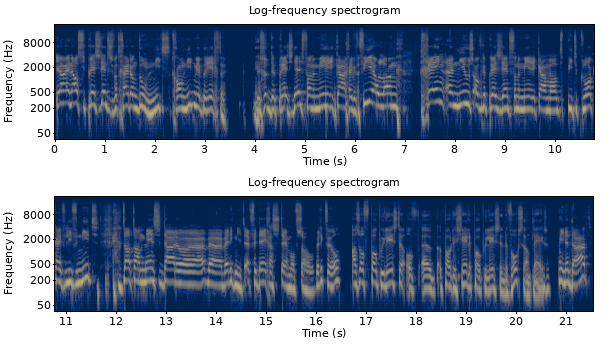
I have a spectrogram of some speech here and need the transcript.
Ja, en als die president is, wat ga je dan doen? Niet, gewoon niet meer berichten. Dus de president van Amerika geeft vier jaar lang geen eh, nieuws over de president van Amerika. Want Pieter Klok heeft liever niet dat dan mensen daardoor, eh, weet ik niet, FVD gaan stemmen of zo. Weet ik veel. Alsof populisten of eh, potentiële populisten de Volkskrant lezen. Inderdaad,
